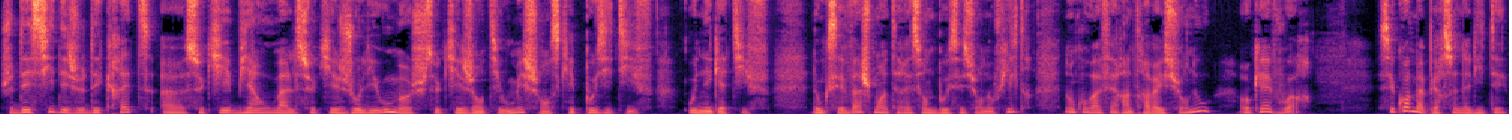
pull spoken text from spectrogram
je décide et je décrète euh, ce qui est bien ou mal, ce qui est joli ou moche, ce qui est gentil ou méchant, ce qui est positif ou négatif. Donc c'est vachement intéressant de bosser sur nos filtres, donc on va faire un travail sur nous, ok, voir. C'est quoi ma personnalité?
